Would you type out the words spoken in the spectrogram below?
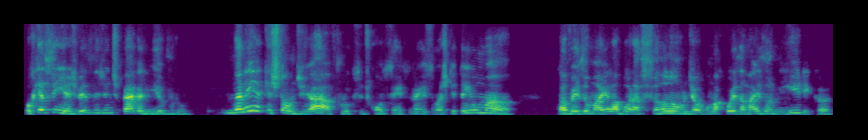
porque, assim, às vezes a gente pega livro, não é nem a questão de ah, fluxo de consciência, não é isso, mas que tem uma, talvez uma elaboração de alguma coisa mais onírica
